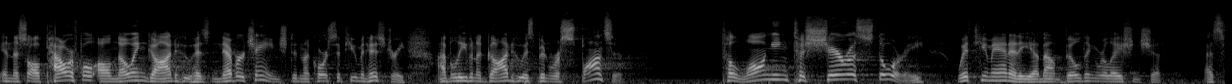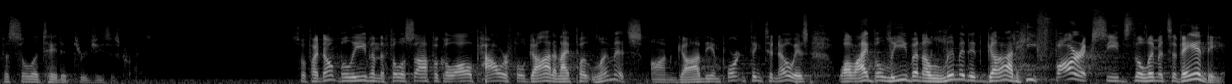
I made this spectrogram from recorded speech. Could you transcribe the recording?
in this all powerful, all knowing God who has never changed in the course of human history. I believe in a God who has been responsive to longing to share a story with humanity about building relationship as facilitated through Jesus Christ. So, if I don't believe in the philosophical, all powerful God and I put limits on God, the important thing to know is while I believe in a limited God, He far exceeds the limits of Andy.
